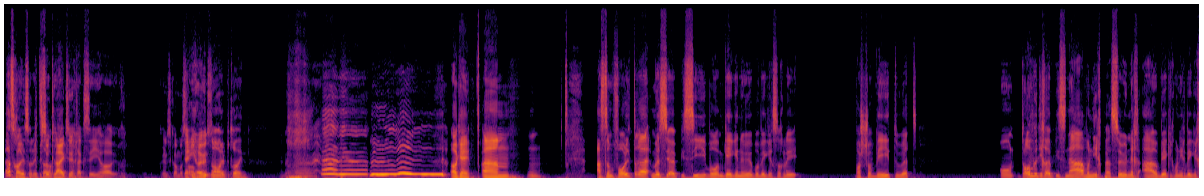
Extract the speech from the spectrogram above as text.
Das kann ich so nicht Ich war so sagen. klein, gewesen, ich das gesehen habe. Ich- Können Sie gar Ja, sagen. ich habe heute noch Albträume. Okay. Ähm, hm. Also zum Foltern muss ja etwas sein, wo im Gegenüber wirklich so ein bisschen was schon weh tut. Und da würde ich etwas nehmen, wo ich persönlich auch wirklich, wo ich wirklich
